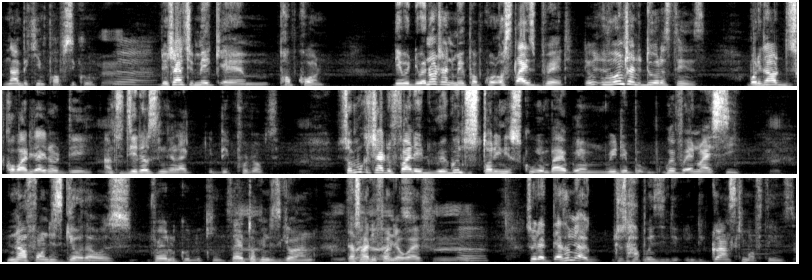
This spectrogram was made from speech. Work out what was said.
It now became popsicle. Hmm. Hmm. They're trying to make um, popcorn. They were, they were not trying to make popcorn or sliced bread. They, were- they weren't trying to do all those things. But they now discovered it at the end of the day. Hmm. And today they're thinking like a big product. Some people try to find it. We're going to study in a school and buy um, read a book, going for NYSC. They now found this girl that was very good looking. Started talking to this girl, and that's how they found their wife. So that there's something that just happens in the in the grand scheme of things.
